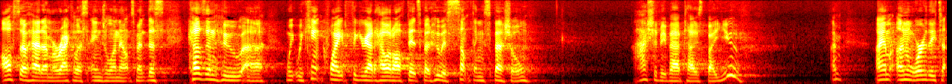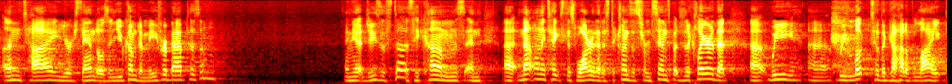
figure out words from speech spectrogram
also had a miraculous angel announcement, this cousin who uh, we, we can't quite figure out how it all fits, but who is something special. I should be baptized by you. I'm, I am unworthy to untie your sandals, and you come to me for baptism? And yet Jesus does. He comes and uh, not only takes this water that is to cleanse us from sins, but to declare that uh, we, uh, we look to the God of light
